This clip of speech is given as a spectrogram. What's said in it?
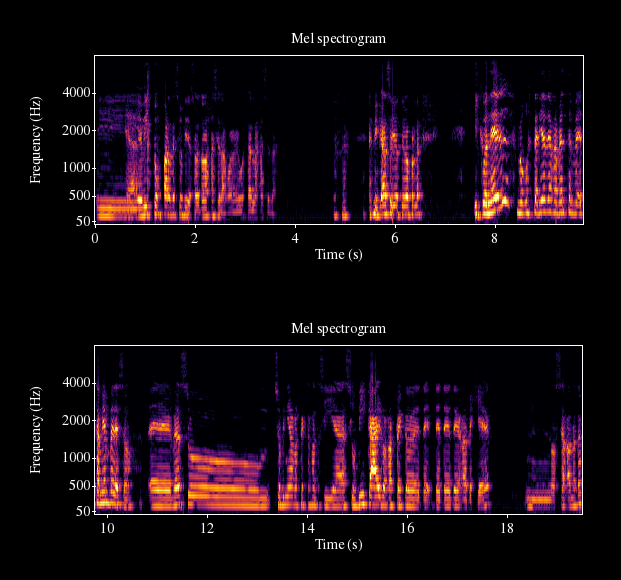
Y he visto un par de sus videos, sobre todo las casetas, bueno, me gustan las casetas. en mi caso yo estoy por la... Y con él me gustaría de repente ver- también ver eso, eh, ver su, su opinión respecto a fantasía, si ubica algo respecto de, TTRPG, mm, no sé realmente.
